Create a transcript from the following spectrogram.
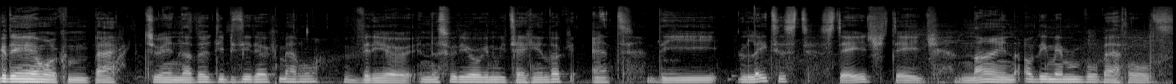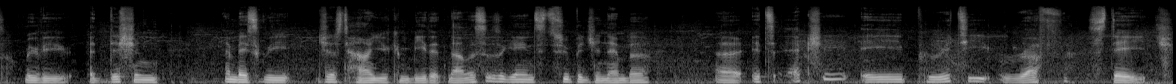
Good day and welcome back to another DBZ Dokkan Battle video. In this video we're going to be taking a look at the latest stage, stage 9 of the Memorable Battles movie edition and basically just how you can beat it. Now this is against Super Janemba. Uh, it's actually a pretty rough stage.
